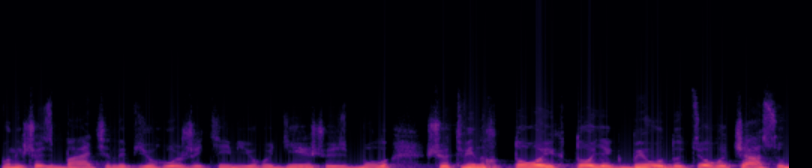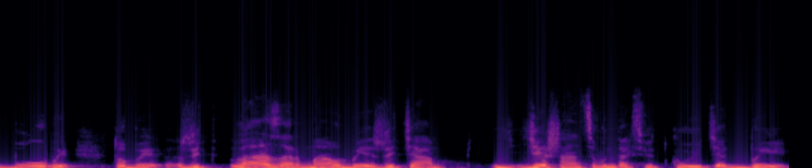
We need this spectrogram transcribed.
вони щось бачили в його житті, в його дії щось було, що от він хто і хто, якби до цього часу був би, то би жит- Лазар мав би життя. Є шанси, вони так свідкують, якби.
